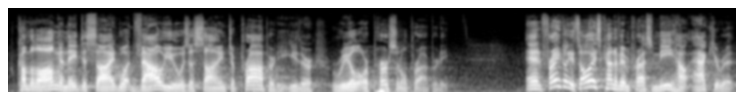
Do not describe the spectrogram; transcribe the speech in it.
who Come along and they decide what value is assigned to property, either real or personal property. And frankly, it's always kind of impressed me how accurate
